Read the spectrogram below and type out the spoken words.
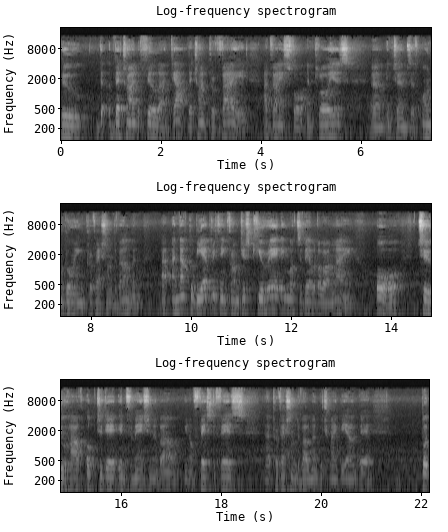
who th- they're trying to fill that gap. They're trying to provide advice for employers um, in terms of ongoing professional development, Uh, and that could be everything from just curating what's available online or to have up-to-date information about, you know, face-to-face uh, professional development which might be out there. But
